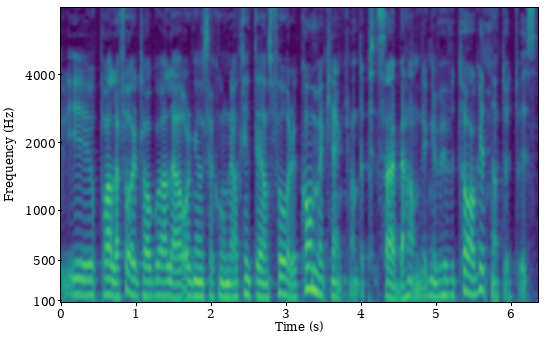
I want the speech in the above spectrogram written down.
eh, på alla företag och alla organisationer att det inte ens förekommer kränkande särbehandling överhuvudtaget naturligtvis.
